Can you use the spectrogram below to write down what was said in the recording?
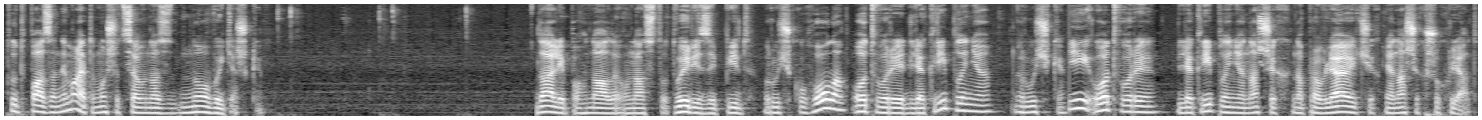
Тут паза немає, тому що це у нас дно витяжки. Далі погнали у нас тут вирізи під ручку гола, отвори для кріплення ручки і отвори для кріплення наших направляючих для наших шухляд.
